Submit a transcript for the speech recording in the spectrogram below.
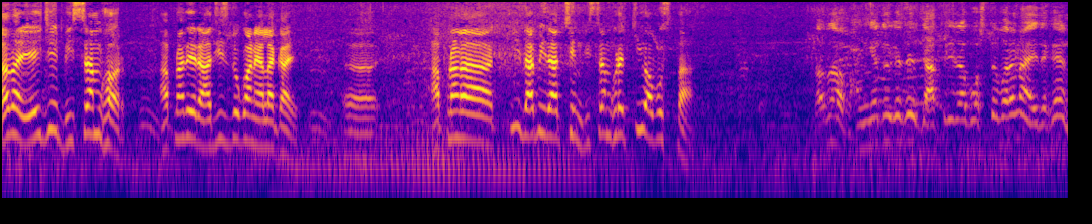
দাদা এই যে বিশ্রাম ঘর আপনাদের রাজিজ দোকান এলাকায় আপনারা কি দাবি রাখছেন? বিশ্রাম ঘরের কি অবস্থা? দাদা ভাঙ্গে তো গেছে যাত্রীরা বসতে পারে না এই দেখেন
